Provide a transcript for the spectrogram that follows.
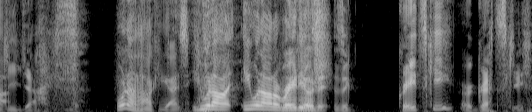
Hockey guys. we're not hockey guys. He went on. He went on a radio. Is it, is it Gretzky or Gretzky?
